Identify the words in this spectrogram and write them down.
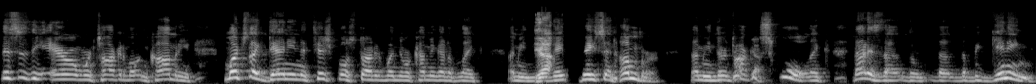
this is the era we're talking about in comedy much like Danny and the Tishbo started when they were coming out of like, I mean, Yeah. they, they said Humber. I mean, they're talking school. Like that is the, the the the beginning,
